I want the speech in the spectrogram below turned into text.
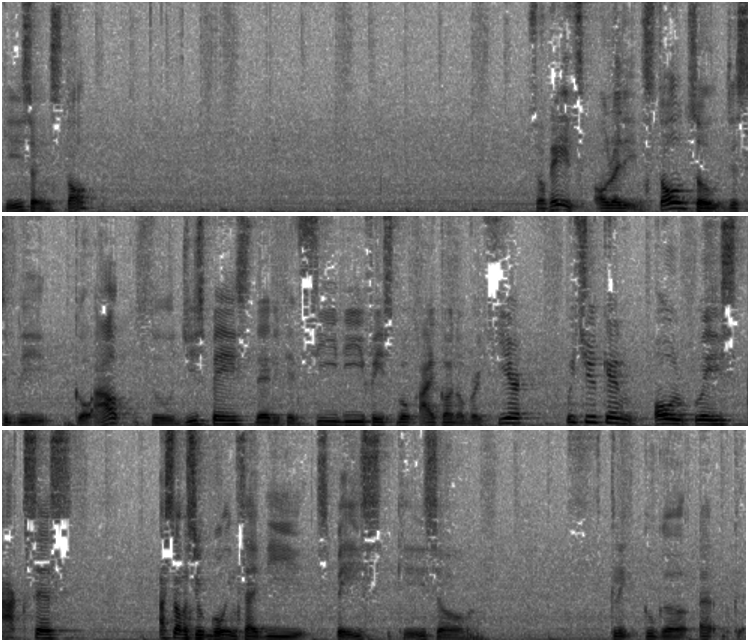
Okay, so install. So okay, it's already installed. So just simply go out to GSpace. Then you can see the Facebook icon over here, which you can always access as long as you go inside the space. Okay, so click Google. Uh, okay.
